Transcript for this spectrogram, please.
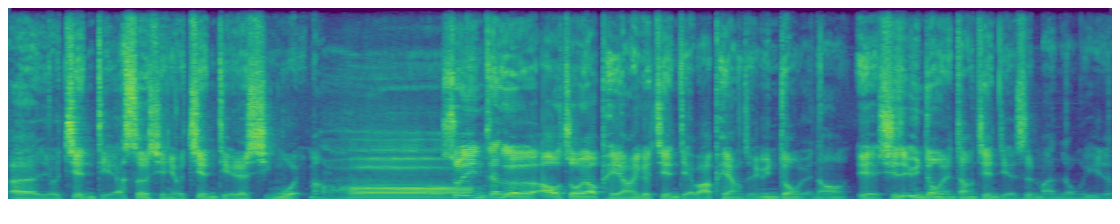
呃有间谍啊，涉嫌有间谍的行为嘛。哦，所以你这个澳洲要培养一个间谍，把他培养成运动员，然后也其实运动员当间谍是蛮容易的，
